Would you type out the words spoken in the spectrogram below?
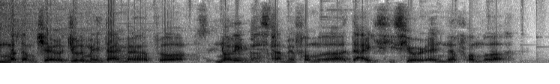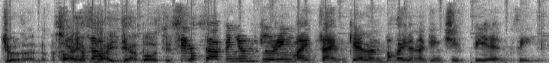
Madam Chair, during my time, I have uh, no records coming from uh, the ICC or and uh, from uh, so I have no idea about it. Sinasabi niyo during my time, kailan ba kayo naging Chief PNP?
